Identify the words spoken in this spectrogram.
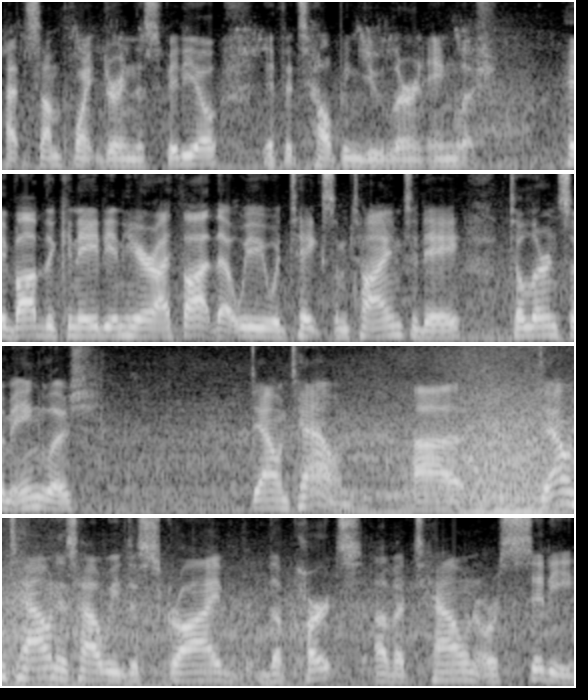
at some point during this video if it's helping you learn English. Hey, Bob the Canadian here. I thought that we would take some time today to learn some English downtown. Uh, downtown is how we describe the parts of a town or city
